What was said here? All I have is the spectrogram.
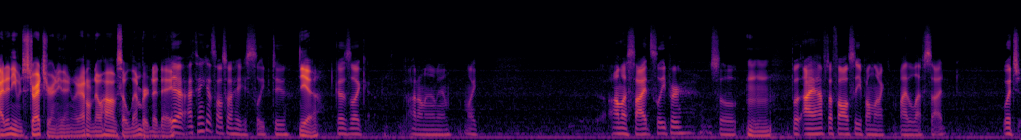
I didn't even stretch or anything. Like I don't know how I'm so limber today. Yeah, I think it's also how you sleep too. Yeah. Cause like, I don't know, man. Like, I'm a side sleeper, so Mm-hmm. but I have to fall asleep on like my left side, which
